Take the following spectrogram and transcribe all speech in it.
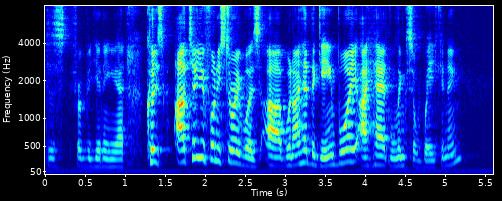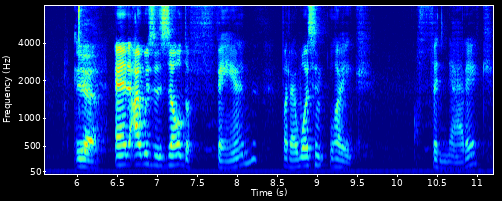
Just from beginning to end. Cause I'll tell you a funny story was uh, when I had the Game Boy, I had Link's Awakening, Yeah. and I was a Zelda fan, but I wasn't like a fanatic.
